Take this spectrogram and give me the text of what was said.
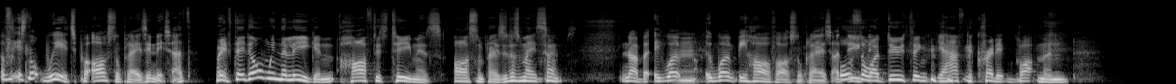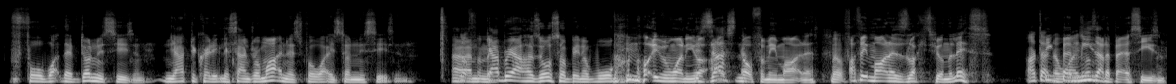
It's not weird to put Arsenal players in this, Ad. But if they don't win the league and half this team is Arsenal players, it doesn't make sense. No, but it won't. Mm. It won't be half Arsenal players. I Also, thi- I do think you have to credit Botman for what they've done this season. You have to credit Lissandro Martinez for what he's done this season. Not Um. Gabriel has also been a walking. not even one of your. Disaster. Not for me, Martinez. Not for I think Martinez is lucky to be on the list. I I don't think know. Ben he's Mee's had a better season.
